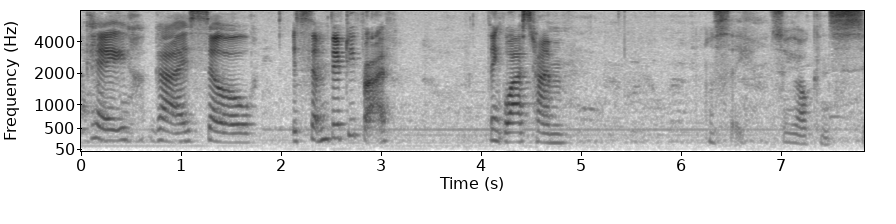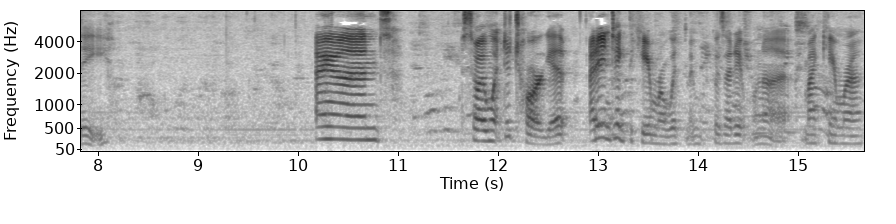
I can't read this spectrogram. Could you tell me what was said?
Okay, guys, so it's 7.55. I think last time, let's see, so y'all can see. And so I went to Target. I didn't take the camera with me because I didn't want to, my camera,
